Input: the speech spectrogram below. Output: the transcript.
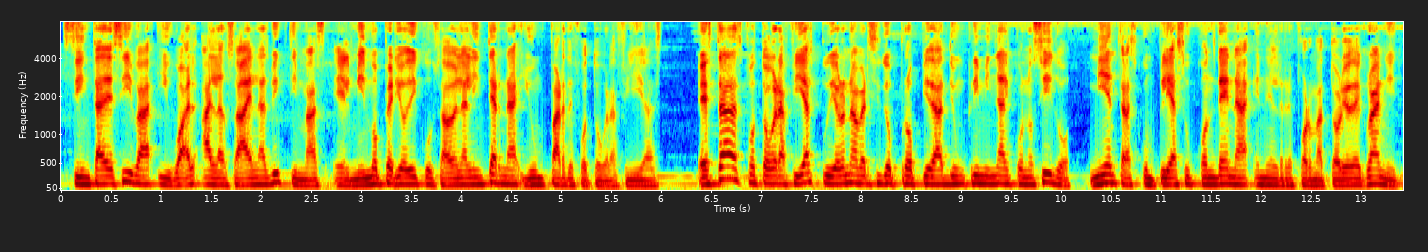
cinta adhesiva igual a la usada en las víctimas, el mismo periódico usado en la linterna y un par de fotografías. Estas fotografías pudieron haber sido propiedad de un criminal conocido mientras cumplía su condena en el reformatorio de Granite.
